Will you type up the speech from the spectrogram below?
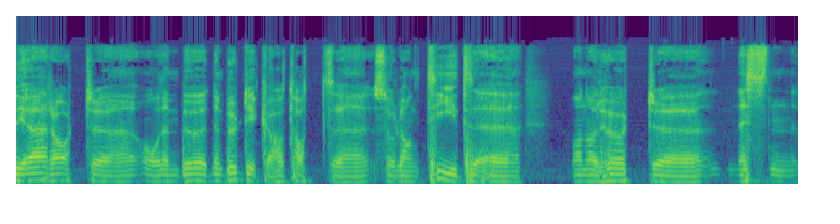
Det er rart, eh, og den, den burde ikke ha tatt eh, så lang tid. Eh, man har hørt nesten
